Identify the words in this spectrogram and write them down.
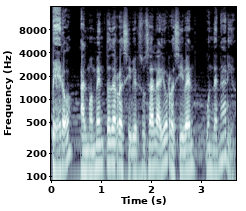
Pero al momento de recibir su salario reciben un denario.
